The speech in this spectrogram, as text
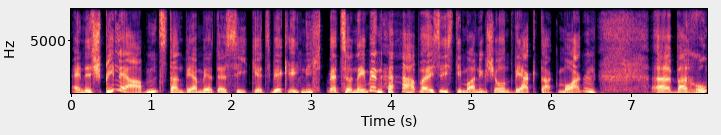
eines Spieleabends, dann wäre mir der Sieg jetzt wirklich nicht mehr zu nehmen. Aber es ist die Morning Show und Werktag morgen. Äh, warum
